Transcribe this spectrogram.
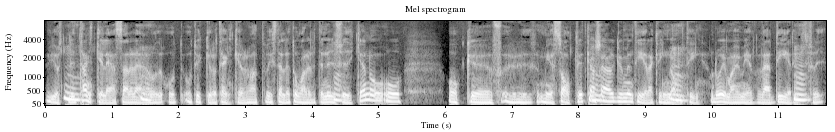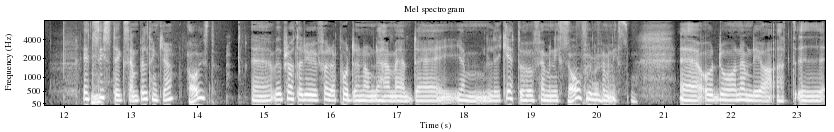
just blir mm. tankeläsare där mm. och, och, och, tycker och tänker och att istället då vara lite nyfiken och, och, och uh, mer sakligt kanske mm. argumentera kring mm. någonting. Och då är man ju mer värderingsfri. Ett sista exempel tänker jag. Ja, visst. Eh, vi pratade ju i förra podden om det här med eh, jämlikhet och feminism. Ja, femi feminism. Eh, och då nämnde jag att i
